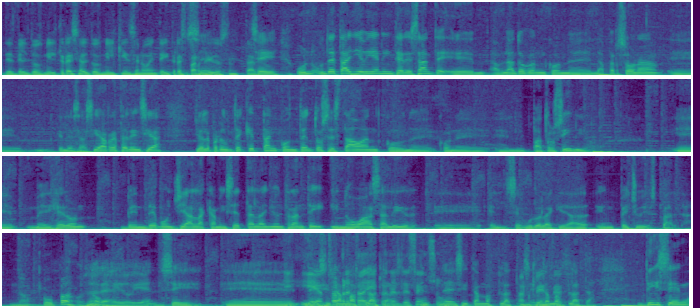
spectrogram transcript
desde el 2013 al 2015, 93 partidos en total. Sí, un, un detalle bien interesante. eh, hablando con, con, eh, la persona eh, que les hacía referencia, yo le pregunté qué tan contentos estaban con, con el patrocinio. Eh, me dijeron, vendemos ya la camiseta el año entrante y no va a salir eh, el seguro de la equidad en pecho y espalda. ¿No? Upa. O sea, No. les ha ido bien. Sí. eh, Y- y entra necesitan más plata. en el descenso. Necesitan más plata. ¿Más necesitan más plata. Dicen,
